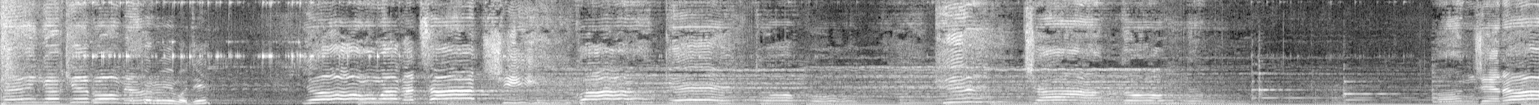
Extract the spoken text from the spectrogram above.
생각해보면 이름이 뭐지? 영화 같았지 engine.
